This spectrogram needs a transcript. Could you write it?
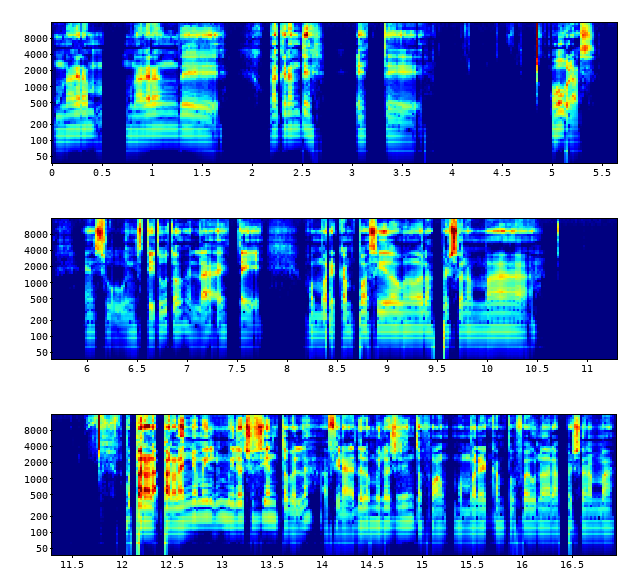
una gran, una grande, unas grandes este, obras en su instituto, ¿verdad? Este, Juan Morel Campo ha sido una de las personas más... Pues para, para el año 1800, ¿verdad? A finales de los 1800, Juan, Juan Morel Campo fue una de las personas más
